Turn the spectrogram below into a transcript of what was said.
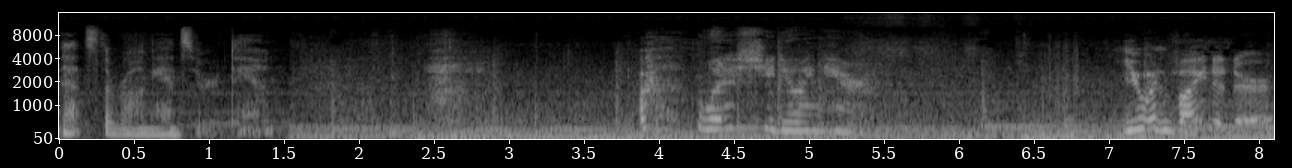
That's the wrong answer, Dan. What is she doing here? You invited her.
